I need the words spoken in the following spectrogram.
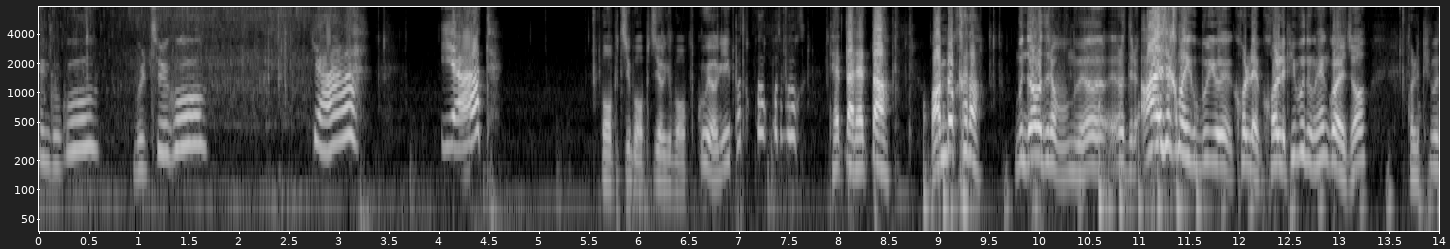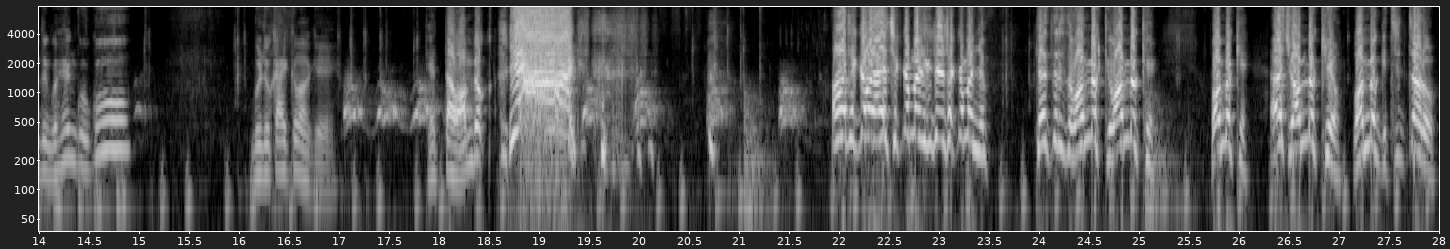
헹구고 물 틀고 야! 야! 뭐 없지 뭐 없지 여기 뭐 없고 여기 빠덕빠덕빠덕빠덕 됐다 됐다 완벽하다. 문 열어드려 문 열- 열어드려. 아 잠깐만 이거 뭐 이거 걸레 걸레 피 묻은 거 헹궈야죠. 걸레 피 묻은 거 헹구고 물도 깔끔하게. 됐다 완벽. 야! 아 잠깐만 아 잠깐만요 그냥 잠깐만요. 됐어 됐어 완벽해 완벽해. 완벽해. 아저씨 완벽해요. 완벽해 진짜로.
